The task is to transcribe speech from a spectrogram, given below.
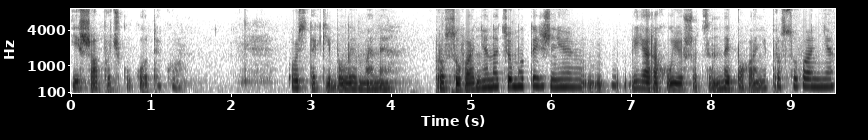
і шапочку котику. Ось такі були в мене просування на цьому тижні. Я рахую, що це непогані просування.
